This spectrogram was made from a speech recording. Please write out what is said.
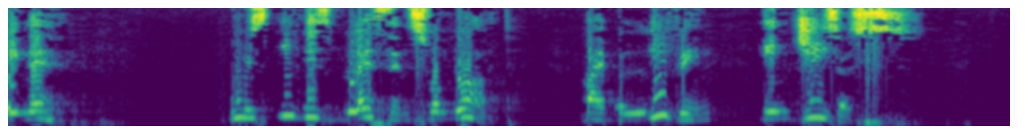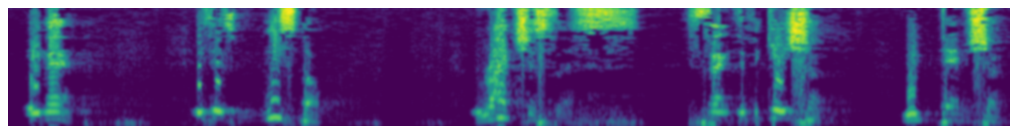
Amen. We receive these blessings from God by believing in Jesus. Amen. It is wisdom, righteousness, sanctification, redemption.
